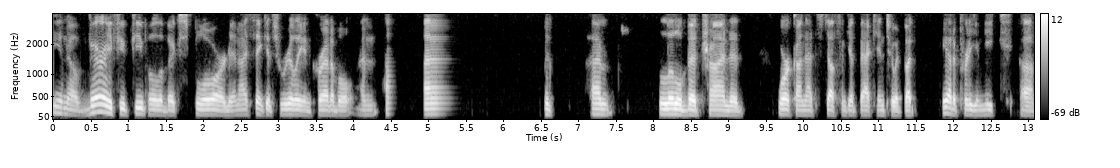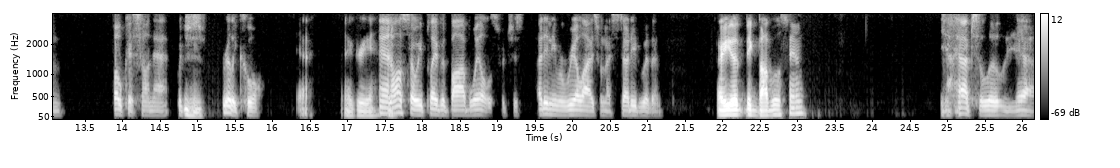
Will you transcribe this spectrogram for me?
you know, very few people have explored, and I think it's really incredible. And I'm, I'm a little bit trying to work on that stuff and get back into it. But he had a pretty unique um, focus on that, which Mhm. is really cool. Yeah i agree. And also, he played with Bob Wills, which is I didn't even realize when I studied with him. Are you a big Bob Wills fan? Yeah, absolutely. Yeah,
